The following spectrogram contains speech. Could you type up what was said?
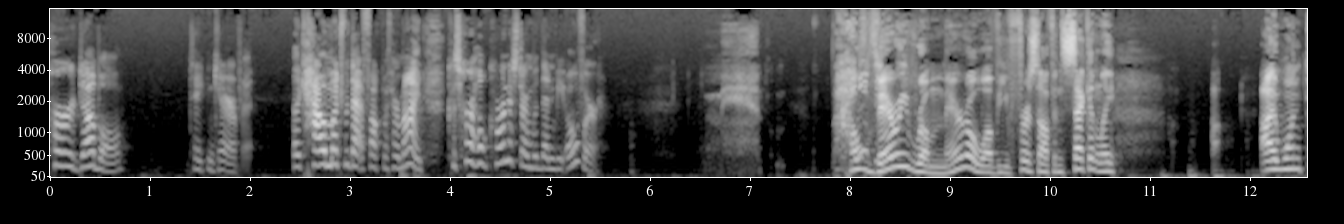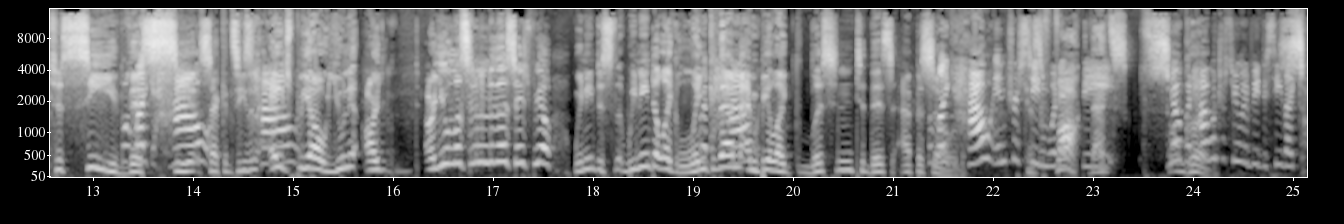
her double taking care of it. Like, how much would that fuck with her mind? Because her whole cornerstone would then be over. Man, how very Romero of you, first off, and secondly, I want to see But, this like, se- second season. how- HBO, you are are you listening to this? HBO, we need to we need to like link But them how- and be like, listen to this But episode. like, how interesting 'Cause would fuck, it be? that's so no, but how interesting would it be to see like So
